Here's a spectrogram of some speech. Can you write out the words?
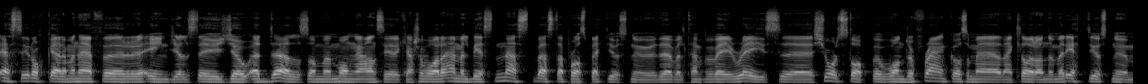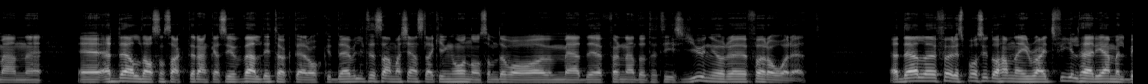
S i rockärmen här för Angels, det är ju Joe Adele som många anser kanske vara MLBs näst bästa prospect just nu. Det är väl Tampa Bay Rays eh, shortstop Wonder Franco som är den klara nummer ett just nu, men eh, Adele då som sagt rankas ju väldigt högt där och det är väl lite samma känsla kring honom som det var med Fernando Tatis Jr eh, förra året. Adele förespås ju då hamna i right field här i MLB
